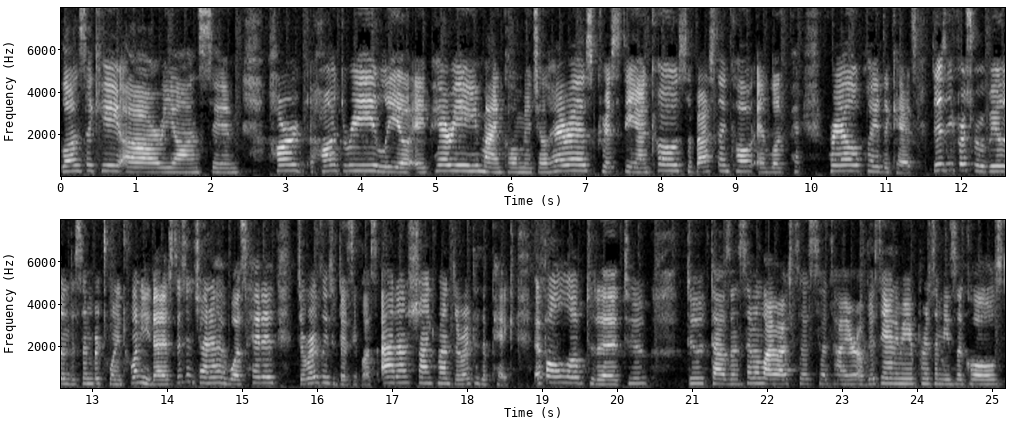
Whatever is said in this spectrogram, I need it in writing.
Bolonsky, Ariane Sim, Hardry, Leo A. Perry, Michael Mitchell Harris, Christian Coe, Sebastian Coe, and Luke Prael played the kids. Disney first revealed in December 2020 that its Disenchanted was headed directly to Disney Plus. Adam Shankman directed the pick, a follow-up to the two 2007 live-action satire of Disney animated princess musicals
